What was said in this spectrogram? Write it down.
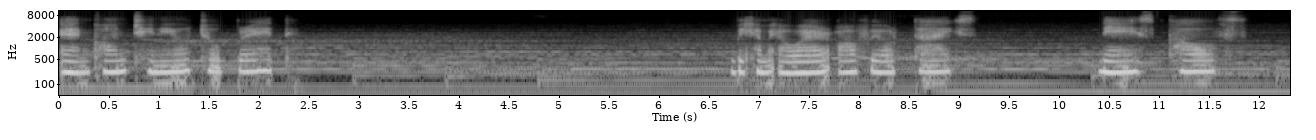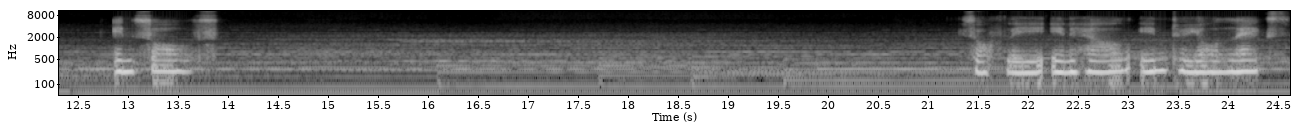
and continue to breathe. Become aware of your thighs, knees, calves, insoles. Softly inhale into your legs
